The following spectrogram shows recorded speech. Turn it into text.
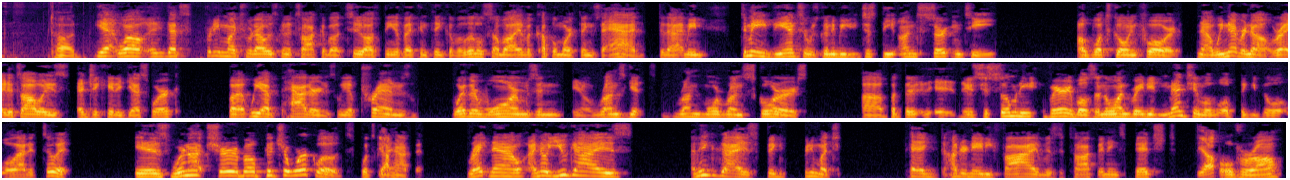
Todd? Yeah, well, eh, that's pretty much what I was going to talk about too. I'll think if I can think of a little something. I have a couple more things to add to that. I mean, to me, the answer was going to be just the uncertainty of what's going forward. Now, we never know, right? It's always educated guesswork, but we have patterns, we have trends. Weather warms and you know runs get run more run scorers. Uh, but there, it, there's just so many variables, and the one Ray didn't mention, we'll we'll, we'll, we'll add it to it, is we're not sure about pitcher workloads. What's going to happen right now? I know you guys. I think you guys big, pretty much pegged 185 as the top innings pitched yep. overall,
